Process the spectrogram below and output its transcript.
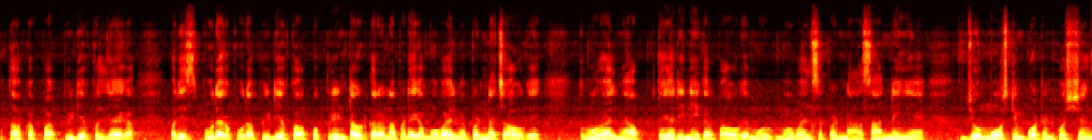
तो आपका पी खुल जाएगा। और इस पूरा का पूरा पीडीएफ को आपको प्रिंट आउट कराना पड़ेगा। मोबाइल में पढ़ना चाहोगे तो मोबाइल में आप तैयारी नहीं कर पाओगे। मोबाइल से पढ़ना आसान नहीं है। जो मोस्ट इंपॉर्टेंट क्वेश्चन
